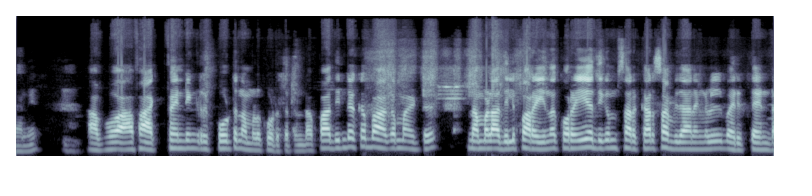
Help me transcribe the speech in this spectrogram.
ഞാൻ അപ്പോൾ ആ ഫാക്ട് ഫൈൻഡിങ് റിപ്പോർട്ട് നമ്മൾ കൊടുത്തിട്ടുണ്ട്. അപ്പോൾ അതിന്റെ ഒക്കെ ഭാഗമായിട്ട് നമ്മൾ അതിൽ പറയുന്ന കുറേയധികം സർക്കാർ സംവിധാനങ്ങളിൽ വരുത്തേണ്ട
